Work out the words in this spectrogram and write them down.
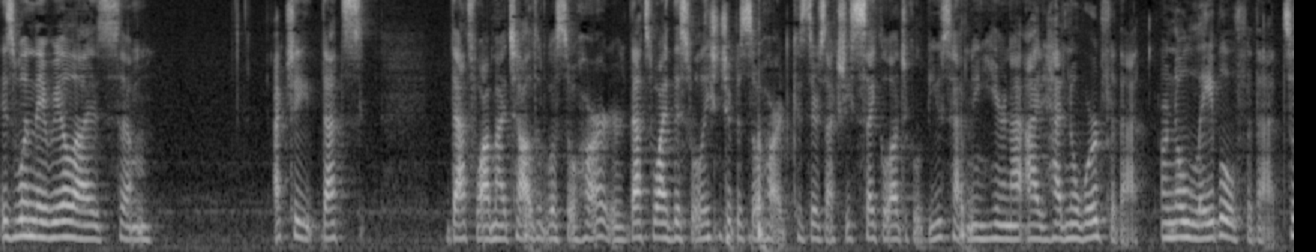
is when they realize um, actually that's that's why my childhood was so hard, or that's why this relationship is so hard, because there's actually psychological abuse happening here, and I, I, had no word for that or no label for that. So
